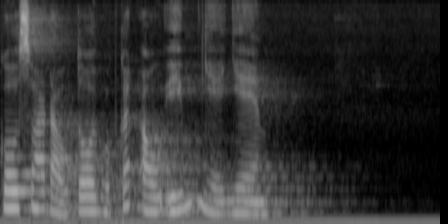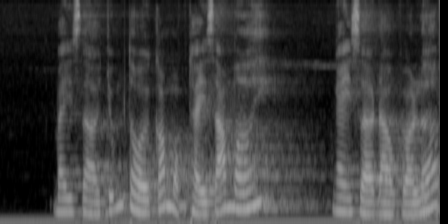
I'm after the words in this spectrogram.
cô xoa đầu tôi một cách âu yếm nhẹ nhàng. Bây giờ chúng tôi có một thầy giáo mới ngay giờ đầu vào lớp,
